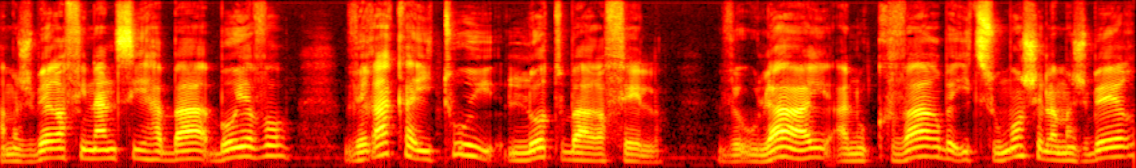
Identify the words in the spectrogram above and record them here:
המשבר הפיננסי הבא בו יבוא, ורק העיתוי לוט בערפל. ואולי אנו כבר בעיצומו של המשבר,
